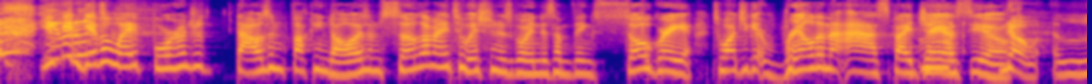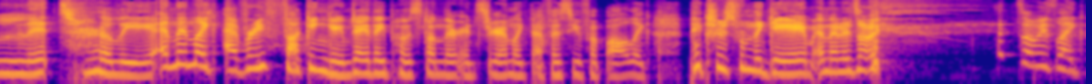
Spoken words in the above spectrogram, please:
You can give away four hundred thousand fucking dollars. I'm so glad my tuition is going to something so great to watch you get railed in the ass by mm, JSU. No, literally. And then like every fucking game day they post on their Instagram like the FSU football like pictures from the game and then it's always it's always like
